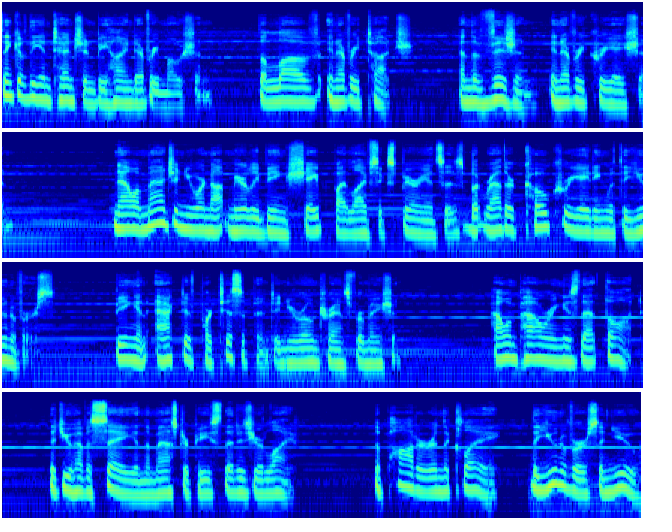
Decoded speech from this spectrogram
Think of the intention behind every motion, the love in every touch, and the vision in every creation. Now imagine you are not merely being shaped by life's experiences, but rather co creating with the universe, being an active participant in your own transformation. How empowering is that thought, that you have a say in the masterpiece that is your life? The potter and the clay, the universe and you.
